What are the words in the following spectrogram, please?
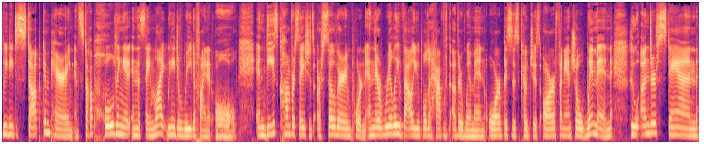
we need to stop comparing and stop holding it in the same light. We need to redefine it all. And these conversations are so very important and they're really valuable to have with other women or business coaches or financial women who understand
